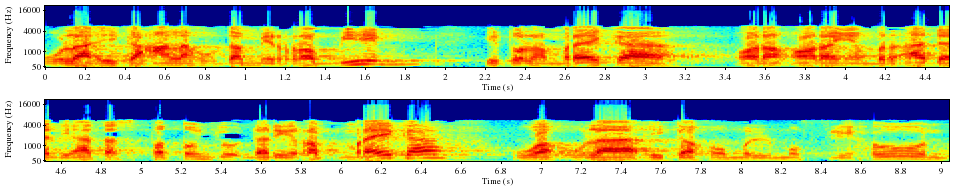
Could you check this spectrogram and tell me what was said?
Ulaika ala hudamir rabbihim. Itulah mereka orang-orang yang berada di atas petunjuk dari Rabb mereka. Wa ulaika humul muflihun.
